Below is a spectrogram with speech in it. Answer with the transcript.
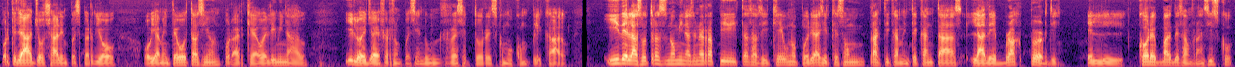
Porque ya Josh Allen pues perdió obviamente votación por haber quedado eliminado y lo de Jefferson pues siendo un receptor es como complicado. Y de las otras nominaciones rapiditas, así que uno podría decir que son prácticamente cantadas, la de Brock Purdy, el quarterback de San Francisco,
